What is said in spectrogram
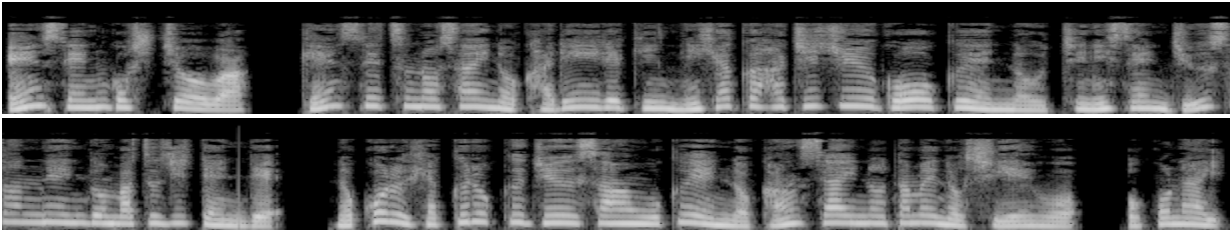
沿線5市町は建設の際の借入金285億円のうち2013年度末時点で残る163億円の関西のための支援を行い、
